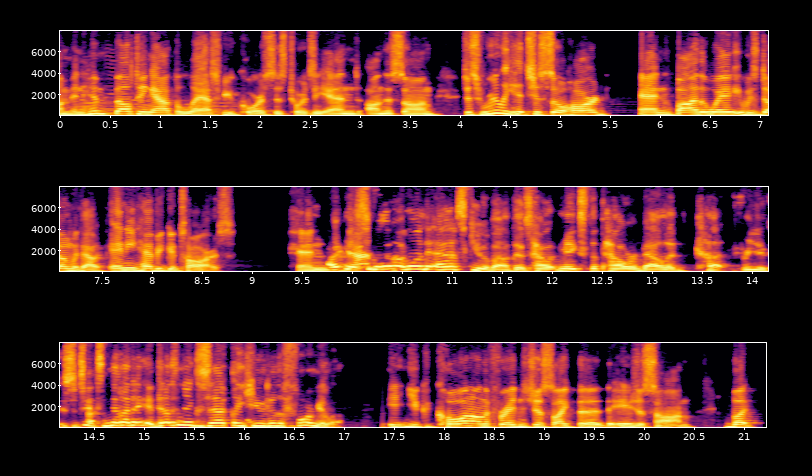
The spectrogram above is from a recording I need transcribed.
Um, and him belting out the last few choruses towards the end on this song just really hits you so hard. And by the way, it was done without any heavy guitars. And I, guess, well, I wanted to ask you about this, how it makes the power ballad cut for you, because it's, it's not, a, it doesn't exactly hew to the formula. It, you could call it on the fringe, just like the the Asia song. But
